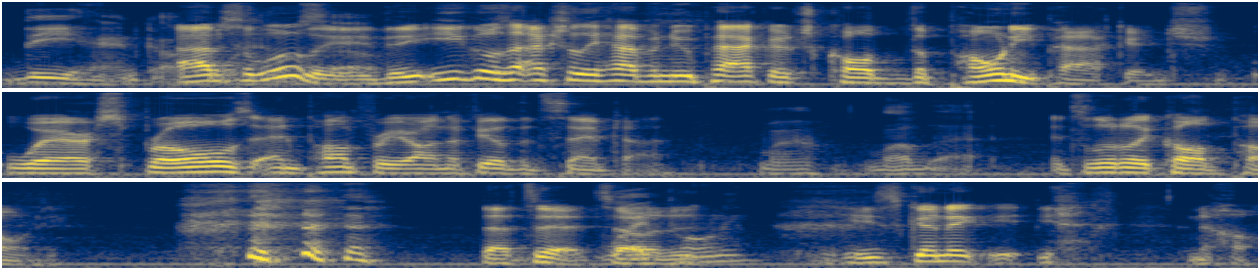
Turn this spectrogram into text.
the handcuff. for him, Absolutely. so. The Eagles actually have a new package called the Pony Package, where Sproles and Pumphrey are on the field at the same time. Wow. Love that. It's literally called Pony. That's it. So White th- pony? He's gonna no.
